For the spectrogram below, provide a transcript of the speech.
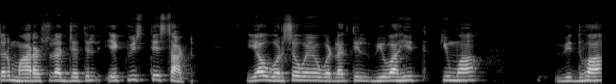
तर महाराष्ट्र राज्यातील एकवीस ते साठ या वर्ष वयोगटातील विवाहित किंवा विधवा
